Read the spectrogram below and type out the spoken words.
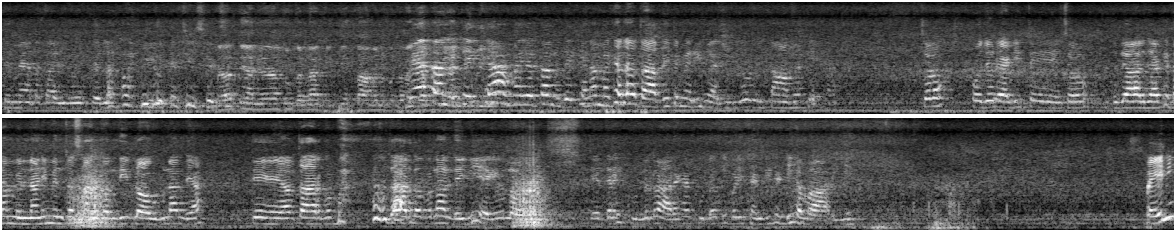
ਤੇ ਮੈਂ ਤਾਂ ਕਾਲੀ ਲੋਰ ਪਹਿਲਾਂ ਪਾਈ ਉਹ ਤੇ ਮੇਰਾ ਟੀ-ਸ਼ਰਟ ਧਿਆਨ ਨਾਲ ਤੂੰ ਗੱਲਾਂ ਕੀਤੀਆਂ ਤਾਂ ਮੈਨੂੰ ਪਤਾ ਮੈਂ ਤੁਹਾਨੂੰ ਦੇਖਿਆ ਮੈਂ ਜਦ ਤੁਹਾਨੂੰ ਦੇਖਿਆ ਨਾ ਮੈਂ ਕਿਹਾ ਲੈ ਉਤਾਰਦੀ ਤੇ ਮੇਰੀ ਮੈਚਿੰਗ ਹੋ ਗਈ ਤਾਂ ਮੈਂ ਕਿਹਾ। ਚਲੋ ਹੋ ਜਾਓ ਰੈਡੀ ਤੇ ਚਲੋ ਬਾਜ਼ਾਰ ਜਾ ਕੇ ਤਾਂ ਮਿਲਣਾ ਨਹੀਂ ਮੈਨੂੰ ਤਾਂ ਸੰਗ ਆਉਂਦੀ ਵਲੌਗ ਬਣਾਉਂਦੇ ਆ ਤੇ ਅਵਤਾਰ ਕੋ ਅਵਤਾਰ ਤਾਂ ਬਣਾਉਂਦੇ ਹੀ ਨਹੀਂ ਹੈਗੇ ਵਲੌਗ ਤੇ ਇੱਧਰ ਹੀ ਕੂਲਰ ਆ ਰਿਹਾ ਕੂਲਰ ਦੀ ਬੜੀ ਠੰਡੀ ਠੰਡੀ ਹਵਾ ਆ ਰਹੀ ਹੈ। ਪਏ ਨਹੀਂ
